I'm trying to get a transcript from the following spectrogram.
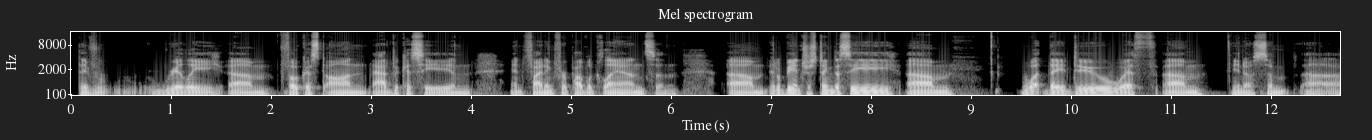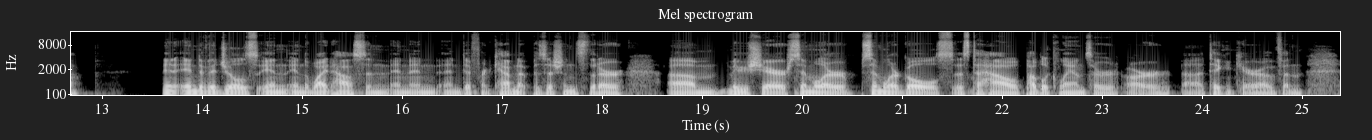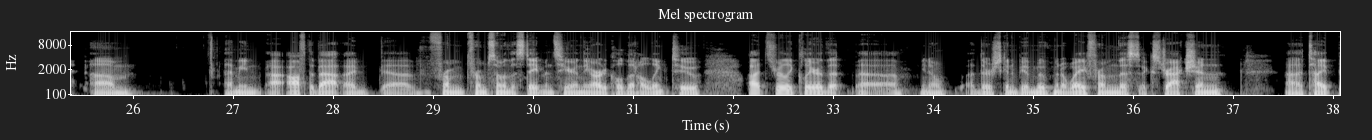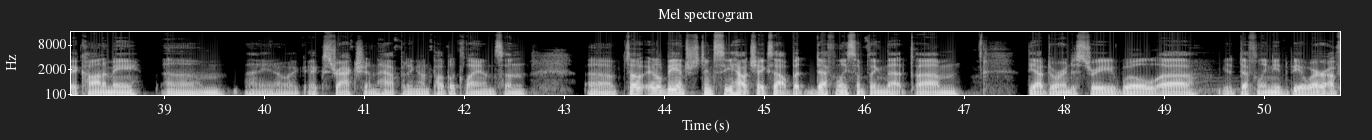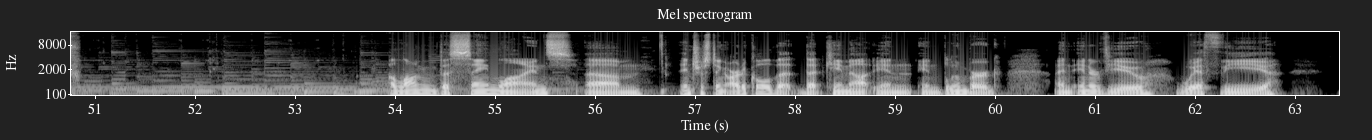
they've really um, focused on advocacy and and fighting for public lands, and um, it'll be interesting to see um, what they do with um, you know some uh, in, individuals in, in the White House and and, and, and different cabinet positions that are um, maybe share similar similar goals as to how public lands are are uh, taken care of. And um, I mean, uh, off the bat, I uh, from from some of the statements here in the article that I'll link to, uh, it's really clear that uh, you know there's going to be a movement away from this extraction uh, type economy, um, you know, extraction happening on public lands, and so it'll be interesting to see how it shakes out. But definitely something that um, the outdoor industry will definitely need to be aware of along the same lines, um, interesting article that that came out in in Bloomberg, an interview with the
